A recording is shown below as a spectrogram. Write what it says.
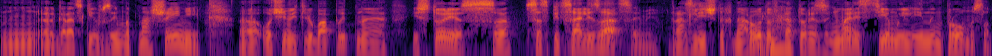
городских взаимоотношений, очень ведь любопытная история с, со специализациями различных народов, да. которые занимались тем или иным промыслом.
